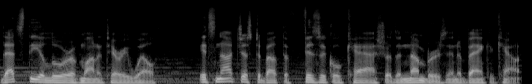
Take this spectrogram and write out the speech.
That's the allure of monetary wealth. It's not just about the physical cash or the numbers in a bank account.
